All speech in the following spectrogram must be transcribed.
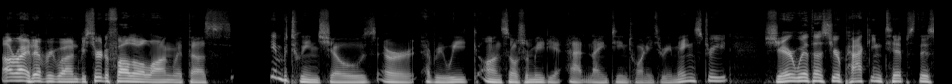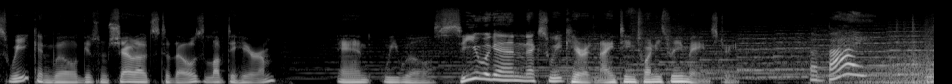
All right, everyone, be sure to follow along with us in between shows or every week on social media at 1923 Main Street. share with us your packing tips this week, and we'll give some shout outs to those. Love to hear them. And we will see you again next week here at 1923 Main Street. Bye bye.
